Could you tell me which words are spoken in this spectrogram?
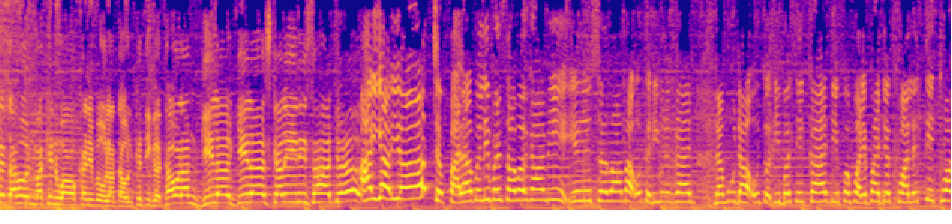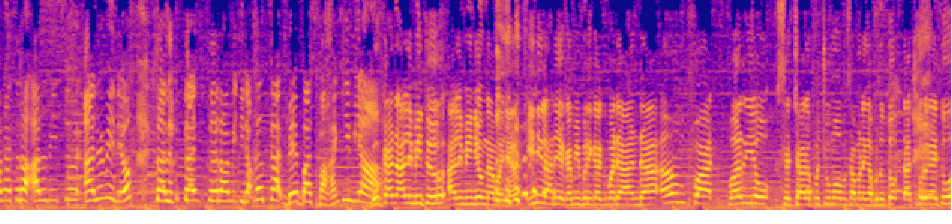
Tiga tahun makin wow Carnival ulang tahun ketiga. Tawaran gila-gila sekali ini sahaja. Ayo, yo, cepatlah beli bersama kami. Ia selamat untuk digunakan dan mudah untuk dibersihkan. Diperbuat daripada kualiti tuangan terang aluminium, aluminium salutan seramik tidak melekat, bebas bahan kimia. Bukan aluminium itu, aluminium namanya. Inilah dia kami berikan kepada anda empat periuk secara percuma bersama dengan penutup. Tak cukup dengan itu,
